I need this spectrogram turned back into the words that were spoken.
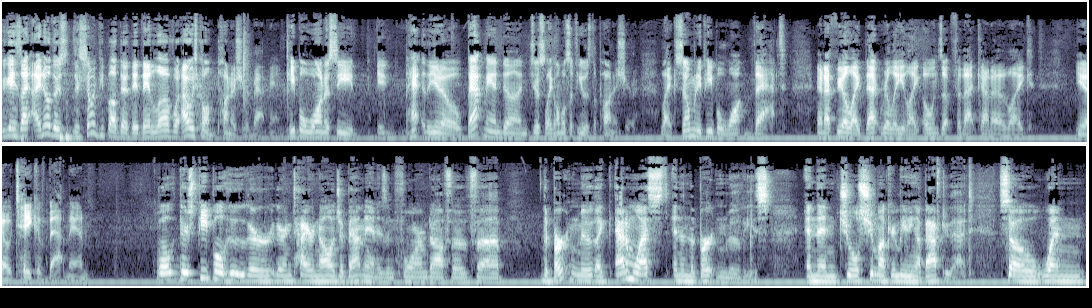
because I, I know there's there's so many people out there they, they love what I always call him Punisher Batman. People want to see you know Batman done just like almost if he was the Punisher. Like so many people want that, and I feel like that really like owns up for that kind of like you know take of Batman. Well, there's people who their their entire knowledge of Batman is informed off of uh, the Burton movie, like Adam West, and then the Burton movies, and then Joel Schumacher leading up after that. So when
